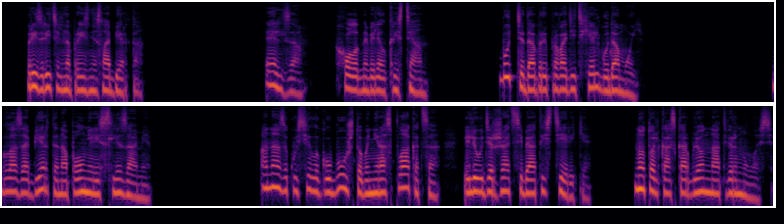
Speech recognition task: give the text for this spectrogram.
— презрительно произнесла Берта. «Эльза», — холодно велел Кристиан, — «будьте добры проводить Хельгу домой». Глаза Берты наполнились слезами. Она закусила губу, чтобы не расплакаться или удержать себя от истерики, но только оскорбленно отвернулась.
